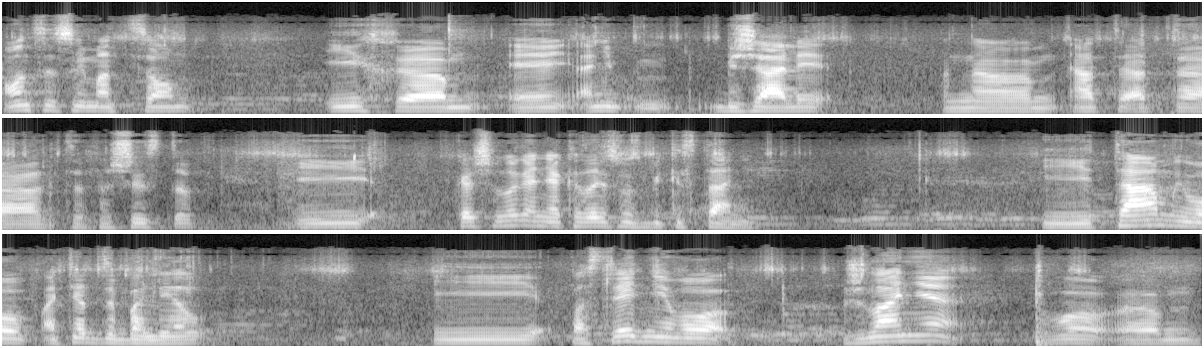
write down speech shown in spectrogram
он со своим отцом, их, эм, э, они бежали на- от, от, от фашистов, и, конечно, много они оказались в Узбекистане. И там его отец заболел, и последнее его желание, его эм,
